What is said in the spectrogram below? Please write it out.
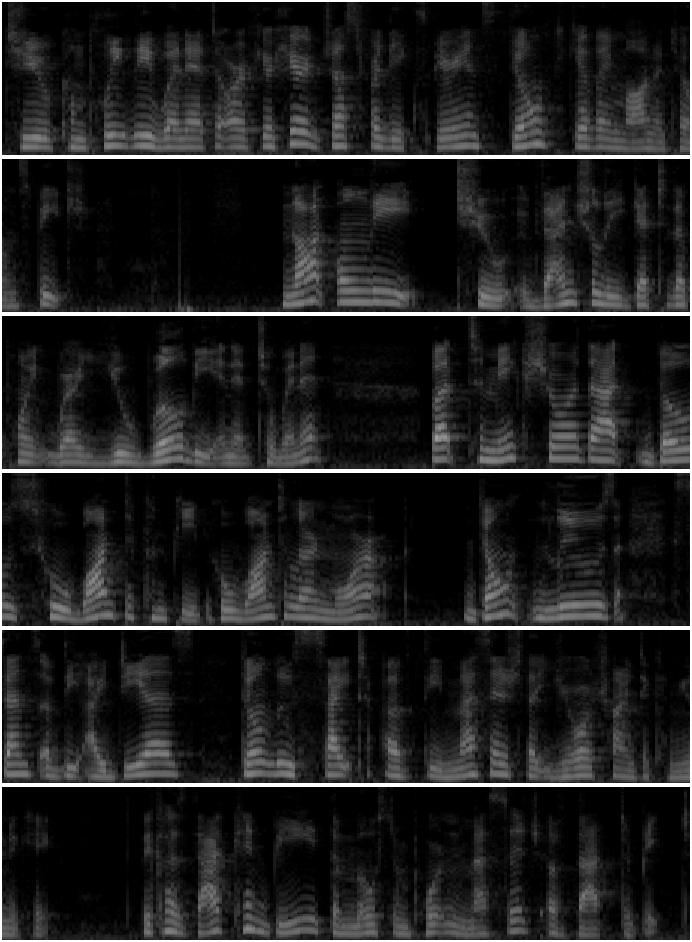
to completely win it, or if you're here just for the experience, don't give a monotone speech. Not only to eventually get to the point where you will be in it to win it, but to make sure that those who want to compete, who want to learn more, don't lose sense of the ideas, don't lose sight of the message that you're trying to communicate, because that can be the most important message of that debate.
